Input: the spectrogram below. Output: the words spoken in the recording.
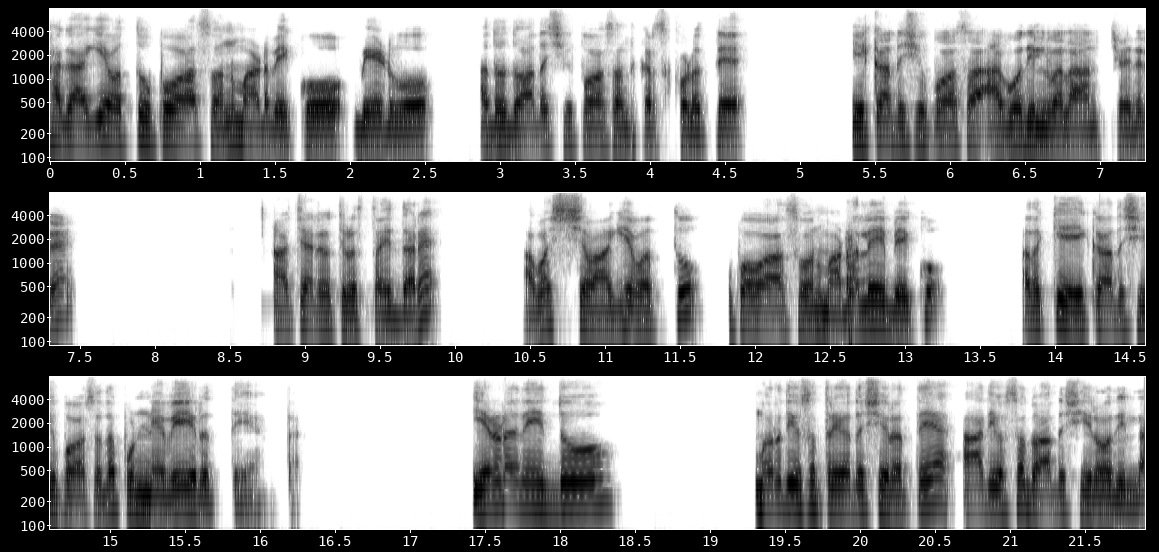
ಹಾಗಾಗಿ ಅವತ್ತು ಉಪವಾಸವನ್ನು ಮಾಡಬೇಕೋ, ಬೇಡವೋ. ಅದು ದ್ವಾದಶಿ ಉಪವಾಸ ಅಂತ ಕರ್ಸ್ಕೊಳ್ಳುತ್ತೆ. ಏಕಾದಶಿ ಉಪವಾಸ ಆಗೋದಿಲ್ವಲ್ಲ ಅಂತ ಹೇಳಿದ್ರೆ ಆಚಾರ್ಯರು ತಿಳಿಸ್ತಾ ಇದ್ದಾರೆ, ಅವಶ್ಯವಾಗಿ ಅವತ್ತು ಉಪವಾಸವನ್ನು ಮಾಡಲೇಬೇಕು. ಅದಕ್ಕೆ ಏಕಾದಶಿ ಉಪವಾಸದ ಪುಣ್ಯವೇ ಇರುತ್ತೆ ಅಂತ. ಎರಡನೇದ್ದು ಮರುದಿವಸ ತ್ರಯೋದಶಿ ಇರುತ್ತೆ, ಆ ದಿವಸ ದ್ವಾದಶಿ ಇರೋದಿಲ್ಲ.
